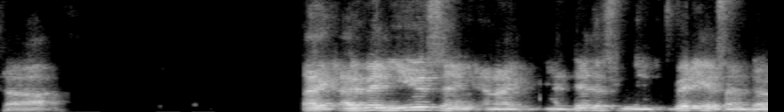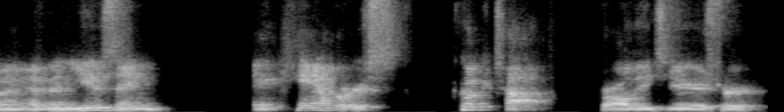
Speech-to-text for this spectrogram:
top. I, have been using, and I, I did this from these videos I'm doing, I've been using a camper's cooktop for all these years for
